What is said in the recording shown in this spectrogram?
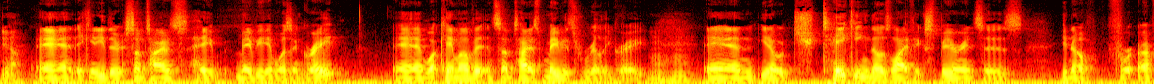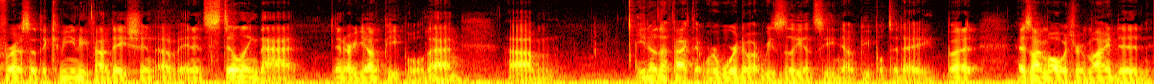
Yeah. And it can either sometimes, hey, maybe it wasn't great, and what came of it, and sometimes maybe it's really great. And you know, tr- taking those life experiences, you know, for uh, for us at the Community Foundation of and instilling that in our young people that. Um, you know the fact that we're worried about resiliency in young people today but as i'm always reminded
